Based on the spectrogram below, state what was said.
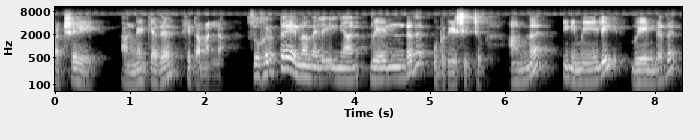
പക്ഷേ അങ്ങയ്ക്കത് ഹിതമല്ല. സുഹൃത്ത് എന്ന നിലയിൽ ഞാൻ വേണ്ടത് ഉപദേശിച്ചു. അങ്ങ് ഇനി മേലിൽ വേണ്ടത്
